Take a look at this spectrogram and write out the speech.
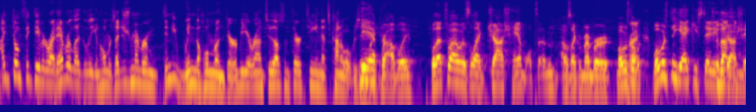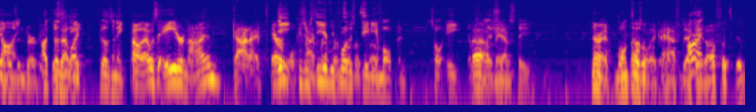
I don't think David Wright ever led the league in homers. I just remember him. Didn't he win the home run derby around 2013? That's kind of what was in Yeah, probably. Well, that's why I was like Josh Hamilton. I was like, remember what was Right. the what was the Yankee Stadium Josh Hamilton Derby? Uh, Was that like 2008? oh that was eight or nine? God, I have terrible. Eight, because it was the year before the stadium opened. So eight. That was Oh, the last year man. the stadium. All right, long time. That was like a half decade right. off. That's good.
